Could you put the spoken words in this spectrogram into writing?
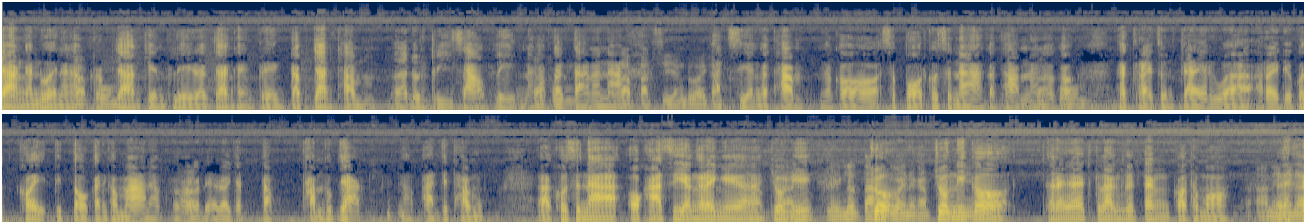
จ้างกันด้วยนะครับครับผมรับจ้างเขียนเพลงรับจ้างแข่งเพลง รับจ้างทำอ่าดนตรีซาวด์เพลงนะครับครับผม ต่างๆนานา รับอัดเสียงด้วยคอัรับ ดเสียงก็ทำแล้วก็สปอร์ตโฆษณาก็ทำนะคแล้รัวบก็ผมถ้าใครสนใจหรือว่าอะไรเดี๋ยวก็ค่อยติดต่อกันเข้ามานะครับเอ่อครับ เดี๋ยวเราจะทับทำทุกอย่างนะ ครับอาจจะทำอ่าโฆษณาออกหาเสียงอะไรเงี้ยครันะบช่วงนี้เพลงเลือกตั้งช่วงด้วยนะครับ ช่วงนี้ก็อะไรนะกำลังเลือกตั้งกทมอันนี้ไม่ได้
